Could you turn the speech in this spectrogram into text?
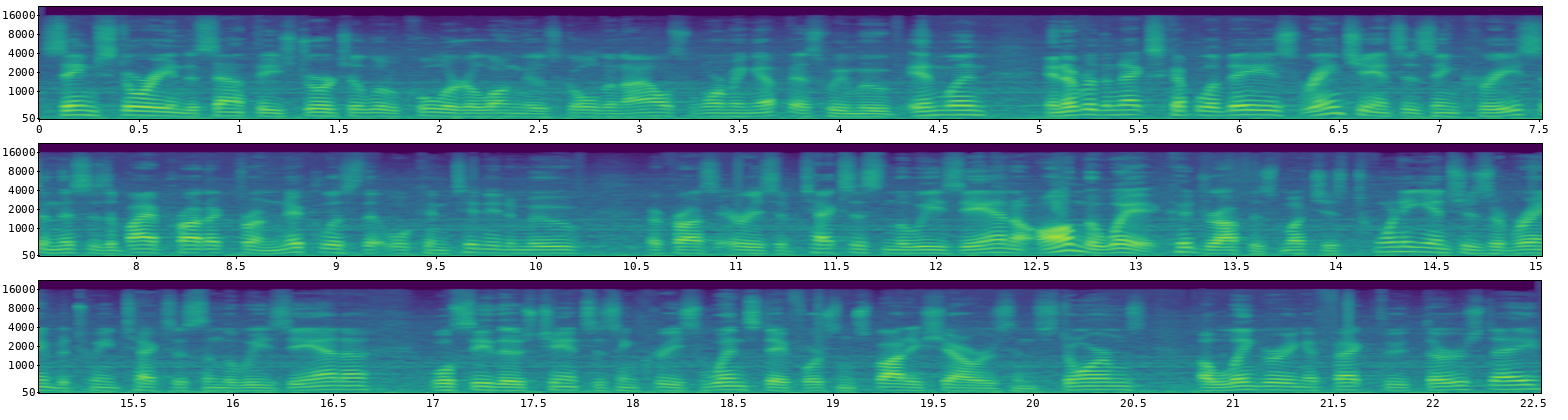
Same story into southeast Georgia, a little cooler along those Golden Isles, warming up as we move inland. And over the next couple of days, rain chances increase, and this is a byproduct from Nicholas that will continue to move across areas of Texas and Louisiana. On the way, it could drop as much as 20 inches of rain between Texas and Louisiana. We'll see those chances increase Wednesday for some spotty showers and storms, a lingering effect through Thursday,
